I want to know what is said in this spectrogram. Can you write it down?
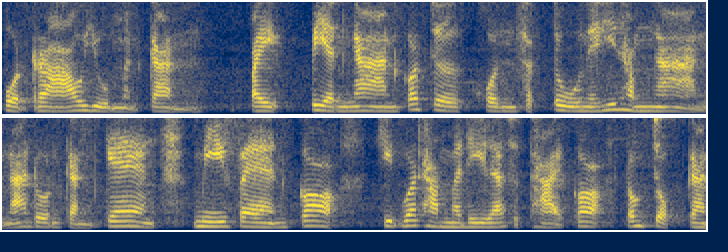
ปวดร้าวอยู่เหมือนกัน ไปเปลี่ยนงานก็เจอคนศัตรูในที่ทำงานนะโดนกันแกล้ง มีแฟนก็คิดว่าทำมาดีแล้วสุดท้ายก็ต้องจบกัน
